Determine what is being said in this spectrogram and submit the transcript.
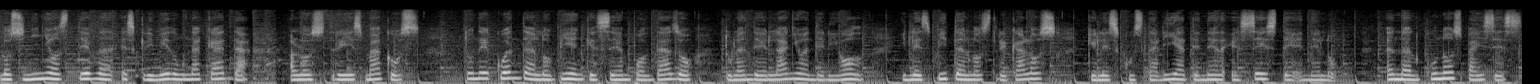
Los niños deben escribir una carta a los tres magos, donde cuentan lo bien que se han portado durante el año anterior les piden los regalos que les gustaría tener el 6 de enero. En algunos países,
